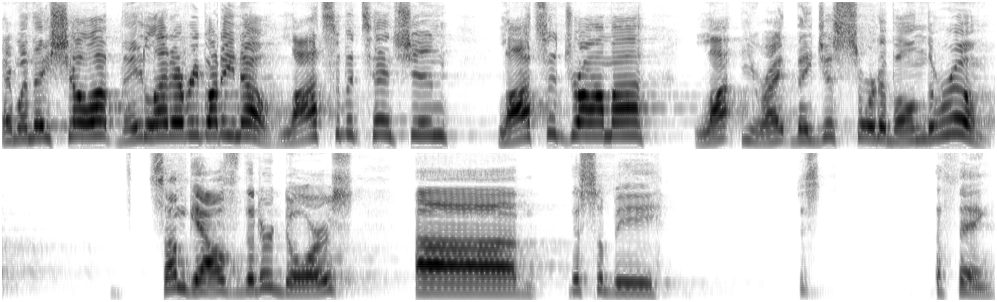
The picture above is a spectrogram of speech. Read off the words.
And when they show up, they let everybody know. Lots of attention, lots of drama, lot, you're right, they just sort of own the room. Some gals that are doors, uh, this will be a thing,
